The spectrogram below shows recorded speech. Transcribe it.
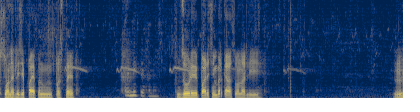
सोनालीचे पाय पण फसत आहेत जोडे पाडशीन बरं का सोनाली? हम्म?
